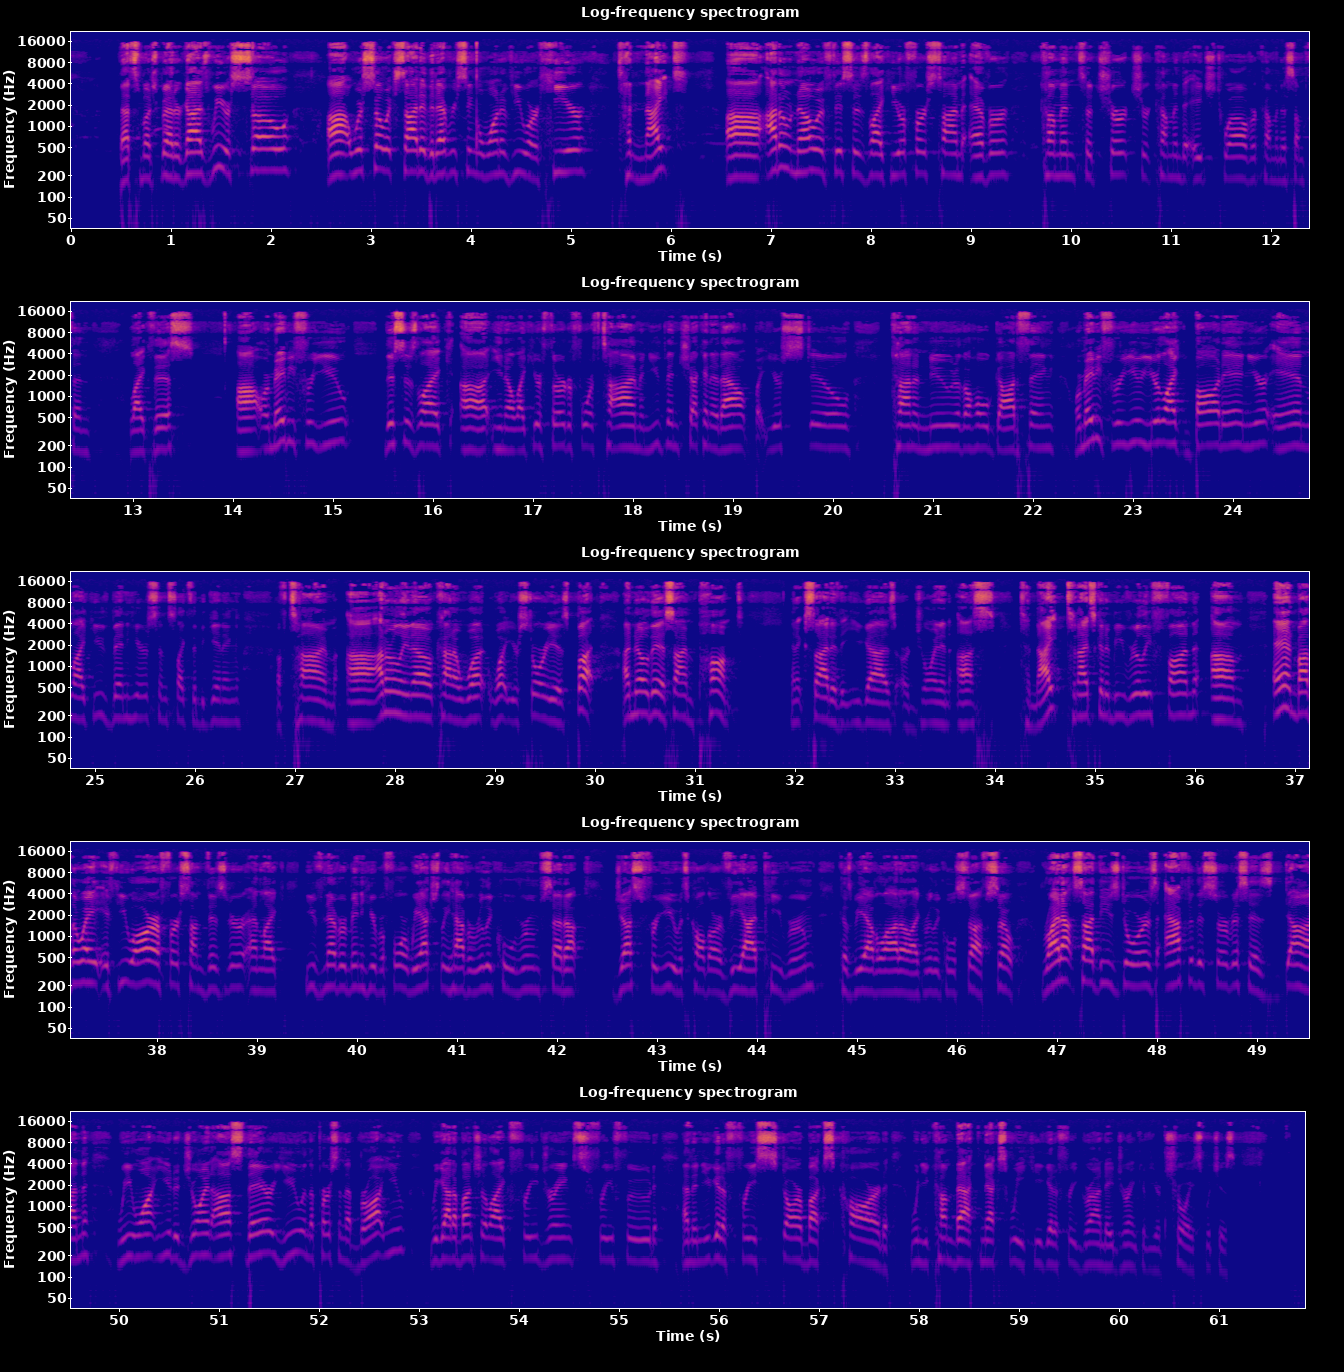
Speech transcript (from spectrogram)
That's much better. Guys, we are so uh, we're so excited that every single one of you are here tonight. Uh, I don't know if this is like your first time ever coming to church or coming to H12 or coming to something like this. Uh, or maybe for you, this is like, uh, you know, like your third or fourth time and you've been checking it out, but you're still kind of new to the whole God thing. Or maybe for you, you're like bought in, you're in, like you've been here since like the beginning of time. Uh, I don't really know kind of what, what your story is, but I know this. I'm pumped and excited that you guys are joining us tonight. Tonight's going to be really fun. Um, and by the way, if you are a first time visitor and like you've never been here before, we actually have a really cool room set up just for you. It's called our VIP room because we have a lot of like really cool stuff. So, right outside these doors, after this service is done, we want you to join us there, you and the person that brought you. We got a bunch of like free drinks, free food, and then you get a free Starbucks card when you come back next week. You get a free grande drink of your choice, which is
